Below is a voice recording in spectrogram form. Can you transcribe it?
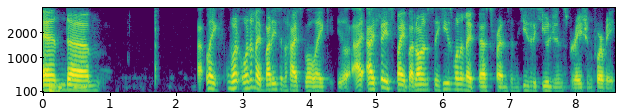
and mm-hmm. um, like one one of my buddies in high school, like I, I say spite, but honestly, he's one of my best friends, and he's a huge inspiration for me.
